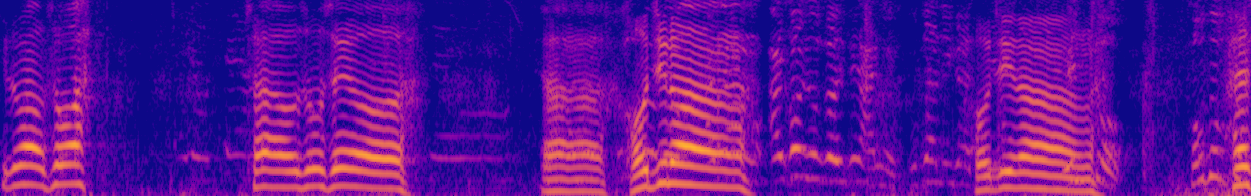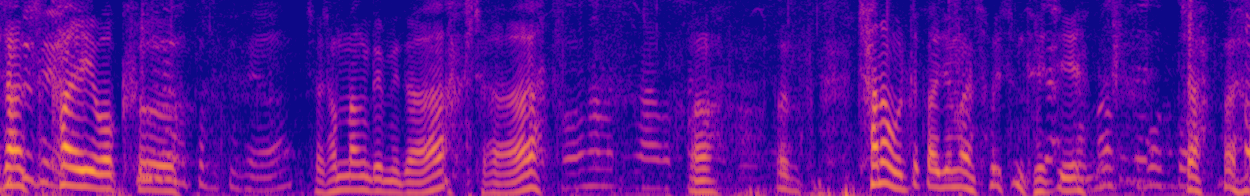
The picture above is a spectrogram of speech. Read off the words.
믿음아 어서 와. 자 어서 오세요. 야 거진항 아 거기 거기 아니 그 자리가 거진항 왼쪽 거기서부터 해상 붙으세요. 스카이워크 거기서부터 붙으세요 자 전망대입니다. 자 어, 어, 차 나 올 때까지만 서 있으면 되지. 자 빨리 서.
